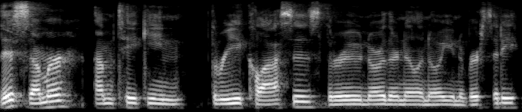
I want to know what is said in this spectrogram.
This summer, I'm taking three classes through Northern Illinois University.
